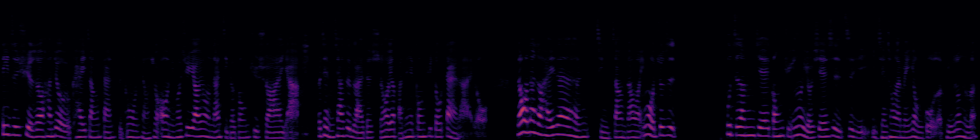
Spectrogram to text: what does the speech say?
第一次去的时候，他就有开一张单子跟我讲说，哦，你回去要用哪几个工具刷牙，而且你下次来的时候要把那些工具都带来哦。然后我那时候还在很紧张，你知道吗？因为我就是不知道那些工具，因为有些是自己以前从来没用过了，比如说什么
